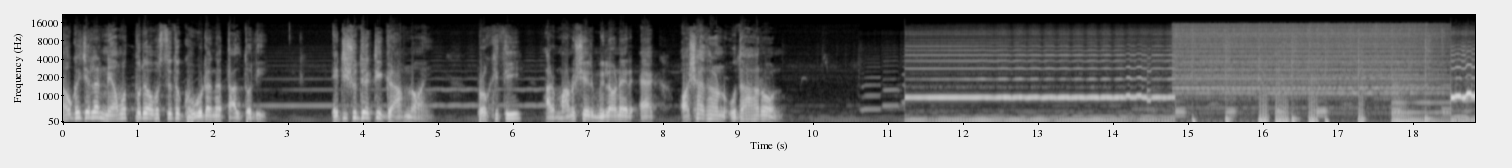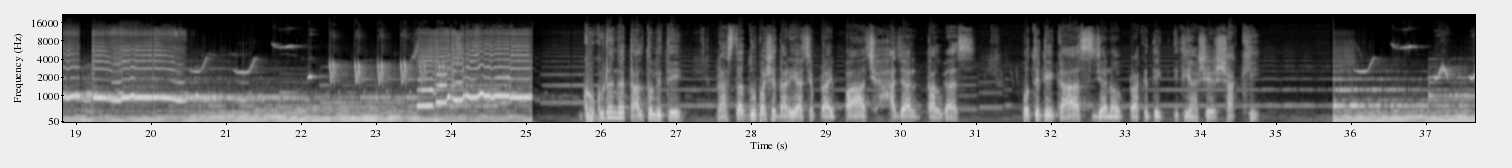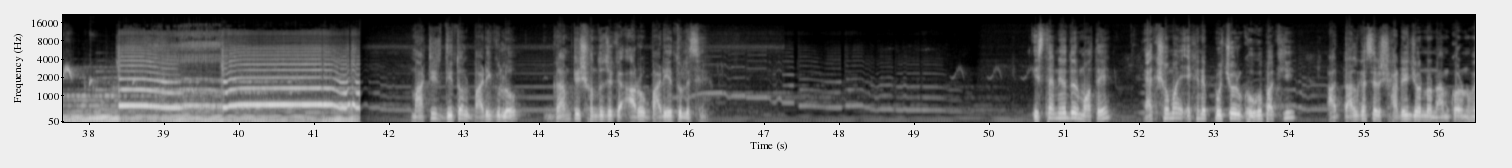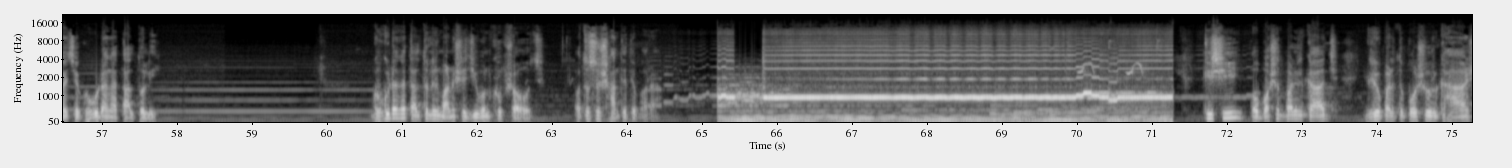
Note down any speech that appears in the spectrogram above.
নওগাঁ জেলার নিয়ামতপুরে অবস্থিত ঘুঘুডাঙ্গা তালতলি। এটি শুধু একটি গ্রাম নয়, প্রকৃতি আর মানুষের মিলনের এক অসাধারণ উদাহরণ। ঘুঘুডাঙ্গা তালতলিতে রাস্তার দুপাশে দাঁড়িয়ে আছে প্রায় পাঁচ হাজার তাল গাছ প্রতিটি গাছ যেন প্রাকৃতিক ইতিহাসের সাক্ষী। মাটির দ্বিতল বাড়িগুলো গ্রামটির সৌন্দর্যকে আরও বাড়িয়ে তুলেছে। স্থানীয়দের মতে, একসময় এখানে প্রচুর ঘুঘু পাখি আর তাল গাছের শাড়ির জন্য নামকরণ হয়েছে ঘুঘুডাঙ্গা তালতলি। ঘুঘুডাঙ্গা তালতলির মানুষের জীবন খুব সহজ, অথচ শান্তিতে ভরা। কৃষি ও বসতবাড়ির কাজ, গৃহপালিত পশুর ঘাস,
